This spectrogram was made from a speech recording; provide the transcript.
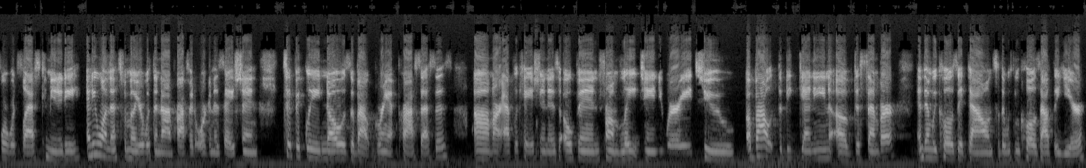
forward slash community. Anyone that's familiar with a nonprofit organization typically knows about grant processes. Um, our application is open from late January to about the beginning of December, and then we close it down so that we can close out the year.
